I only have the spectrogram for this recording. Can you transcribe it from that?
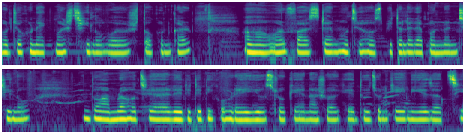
ওর যখন এক মাস ছিল বয়স তখনকার ওর ফার্স্ট টাইম হচ্ছে হসপিটালের অ্যাপয়েন্টমেন্ট ছিল। তো আমরা হচ্ছে রেডি টেডি করে ইউসরোকে নাসোয়াকে দুইজনকেই নিয়ে যাচ্ছি।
